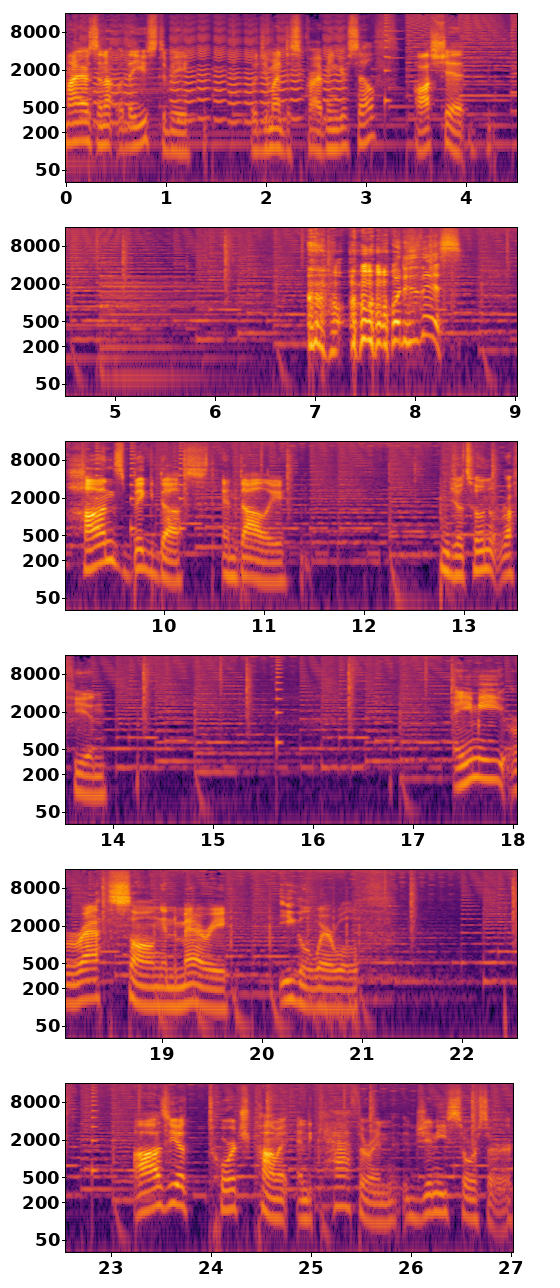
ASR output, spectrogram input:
My eyes are not what they used to be. Would you mind describing yourself? Aw, shit. what is this? Hans Big Dust and Dolly. Jotun Ruffian. Amy Wrathsong and Mary, Eagle Werewolf. Ozia Torch Comet and Catherine, Ginny Sorcerer.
